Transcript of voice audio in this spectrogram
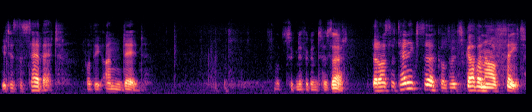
It is the Sabbath for the undead. What significance has that? There are satanic circles which govern our fate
